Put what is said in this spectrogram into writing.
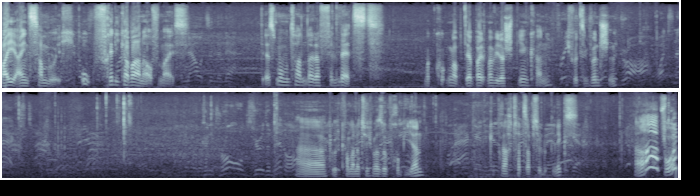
2-1 Hamburg. Oh, Freddy Cabana auf dem Eis. Der ist momentan leider verletzt. Mal gucken, ob der bald mal wieder spielen kann. Ich würde es ihm wünschen. Ah, gut, kann man natürlich mal so probieren. Gebracht hat es absolut nichts. Ah, obwohl.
